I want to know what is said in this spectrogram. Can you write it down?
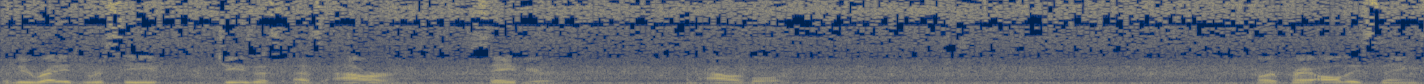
to be ready to receive Jesus as our Savior and our Lord. Lord, we pray all these things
